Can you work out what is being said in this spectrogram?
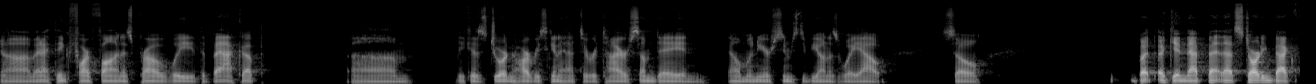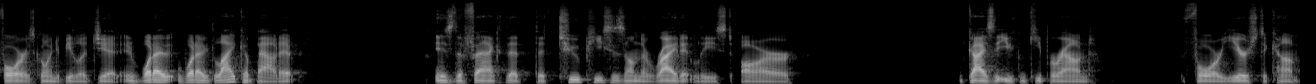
Um, and I think Farfan is probably the backup um, because Jordan Harvey's going to have to retire someday, and El Munir seems to be on his way out. So but again, that that starting back four is going to be legit. And what I what I like about it is the fact that the two pieces on the right, at least, are guys that you can keep around for years to come.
